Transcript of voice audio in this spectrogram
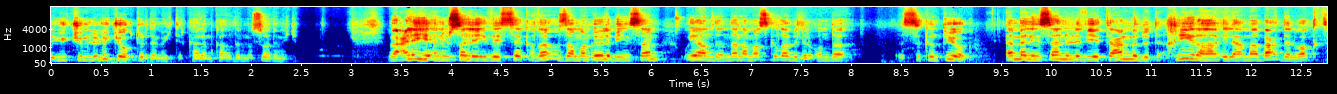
yükümlülük yoktur demektir. Kalem kaldırması o demek. Ve aleyhi en yusalli izesse kadar o zaman öyle bir insan uyandığında namaz kılabilir. Onda sıkıntı yok. Emmel insanü lezi yeteammedu te'khiraha ila ma ba'del vakt.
